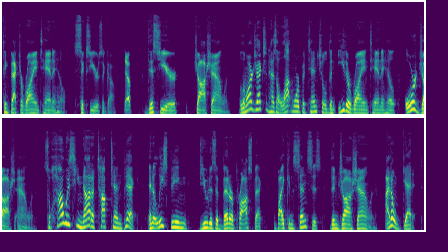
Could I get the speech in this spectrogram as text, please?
Think back to Ryan Tannehill six years ago. Yep. This year, Josh Allen. Lamar Jackson has a lot more potential than either Ryan Tannehill or Josh Allen. So how is he not a top 10 pick and at least being viewed as a better prospect by consensus than Josh Allen? I don't get it.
